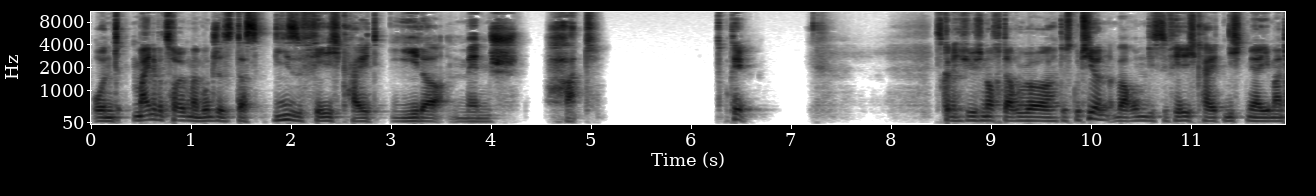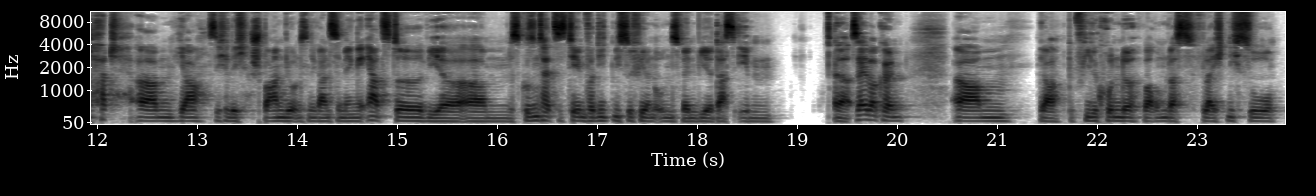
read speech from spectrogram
Und meine Überzeugung, mein Wunsch ist, dass diese Fähigkeit jeder Mensch hat. Okay, Jetzt kann ich natürlich noch darüber diskutieren, warum diese Fähigkeit nicht mehr jemand hat. Ähm, ja, sicherlich sparen wir uns eine ganze Menge Ärzte. Wir, ähm, das Gesundheitssystem verdient nicht so viel an uns, wenn wir das eben äh, selber können. Ähm, ja, gibt viele Gründe, warum das vielleicht nicht so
